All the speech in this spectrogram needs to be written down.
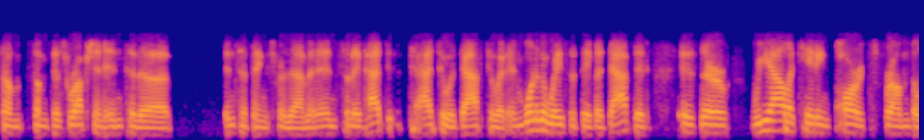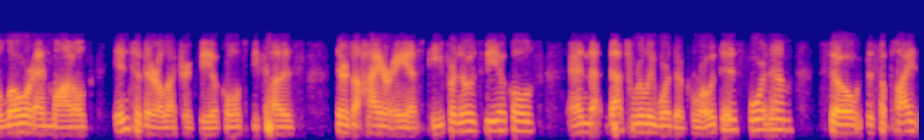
some some disruption into the into things for them. And so they've had to, had to adapt to it. And one of the ways that they've adapted is they're reallocating parts from the lower end models into their electric vehicles because there's a higher ASP for those vehicles, and that, that's really where the growth is for them. So the supply,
